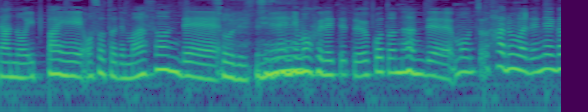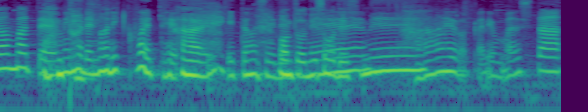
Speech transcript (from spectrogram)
あのいっぱいお外でも遊んで、そうですね、自然にも触れてということなんで、もうちょっと春までね頑張ってみんなで乗り越えていってほしいですね。本当にそうですね。はい、わかりました。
